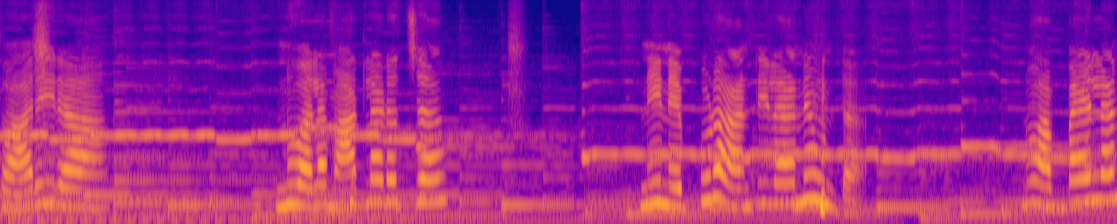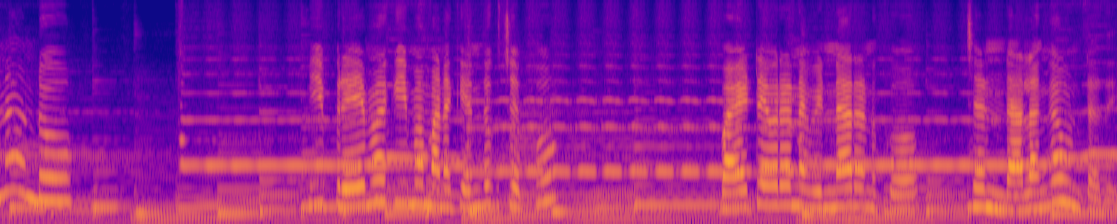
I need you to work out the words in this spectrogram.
సారీరా. నువ్వు అలా మాట్లాడొచ్చా? నేనెప్పుడు ఆంటీలానే ఉంటా. నువ్వు అబ్బాయిలానే ఉండు. ఈ ప్రేమ గీమ మనకెందుకు చెప్పు? బయట ఎవరైనా విన్నారనుకో చండాలంగా ఉంటుంది.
